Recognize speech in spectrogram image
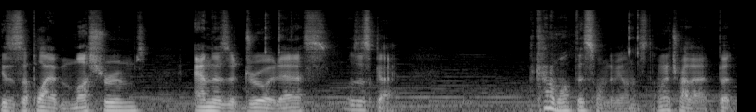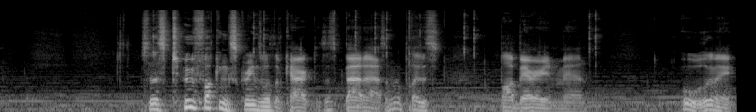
He has a supply of mushrooms. And there's a druidess. What's this guy? I kind of want this one, to be honest. I'm going to try that, but... So there's two fucking screens worth of characters. That's badass. I'm going to play this barbarian man. Ooh, look at me.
